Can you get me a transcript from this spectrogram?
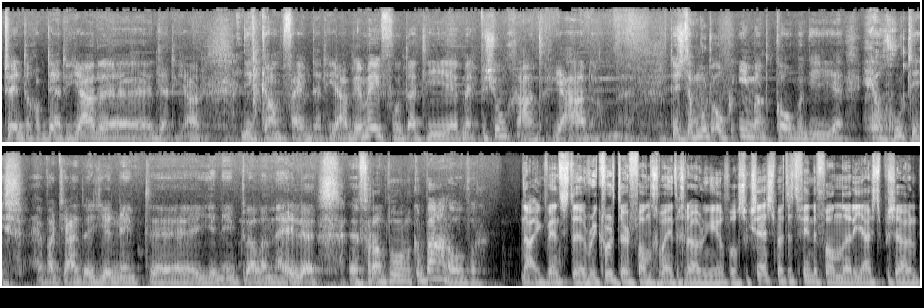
20 of 30 jaar, 30 jaar, die kan 35 jaar weer mee voordat hij met pensioen gaat. Ja, dan. dus er moet ook iemand komen die heel goed is. Want ja, je neemt, je neemt wel een hele verantwoordelijke baan over. Nou, ik wens de recruiter van gemeente Groningen heel veel succes met het vinden van eh, de juiste persoon.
